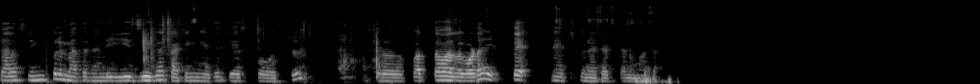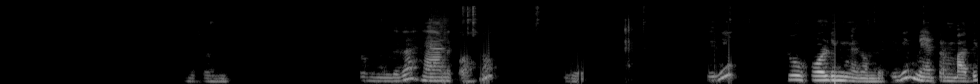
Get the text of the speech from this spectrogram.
చాలా సింపుల్ మెథడ్ అండి. ఈజీగా కటింగ్ అయితే చేసుకోవచ్చు. అసలు కొత్త వాళ్ళు కూడా ఇట్టే నేర్చుకునేటట్టు అనమాట ఇప్పుడు ముందుగా హ్యాండ్ కోసం ఇది. టూ ఫోల్డింగ్ మీద ఉంది. ఇది మీటర్ బాది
